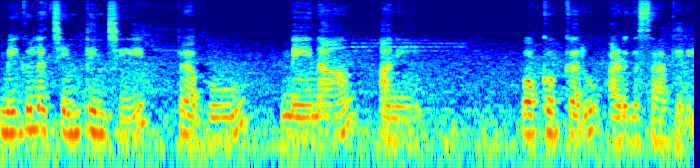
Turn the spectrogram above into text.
మిగుల చింతించి ప్రభు నేనా? అని ఒక్కొక్కరు అడుగసాగిరి.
